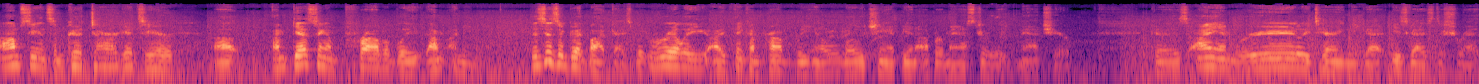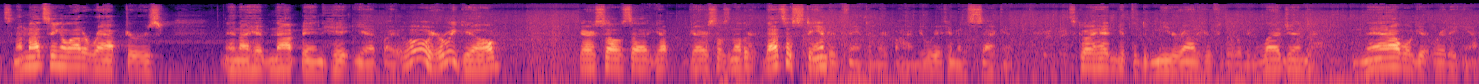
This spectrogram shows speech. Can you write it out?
I'm seeing some good targets here. Uh, I'm guessing I'm probably. I'm, I mean, this is a good bot, guys, but really, I think I'm probably in a low champion upper master league match here because I am really tearing these guys to shreds. And I'm not seeing a lot of raptors and I have not been hit yet by, oh, here we go. Get ourselves, uh, yep, get ourselves another, that's a standard Phantom right behind me. We'll get him in a second. Let's go ahead and get the Demeter out of here for the Living Legend. Now we'll get rid of him.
